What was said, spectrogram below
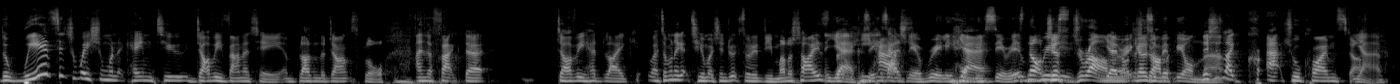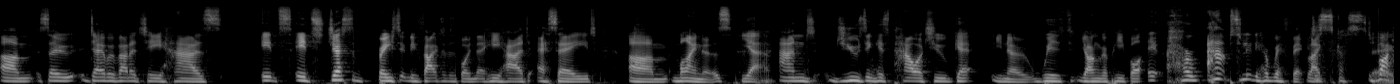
the weird situation when it came to Dahvie Vanity and Blood on the Dance Floor, and the fact that. Dahvie had like I don't want to get too much into it because we're demonetized. yeah, because he it's had- actually a really heavy yeah, series. It's not really- just drama. yeah, not it goes drama. a bit beyond This that. is like cr- actual crime stuff. Yeah. Um. So Dahvie Vanity has it's it's just basically fact at this point that he had essayed um minors yeah. and using his power to get you know with younger people. It her absolutely horrific. Like Disgusting. but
